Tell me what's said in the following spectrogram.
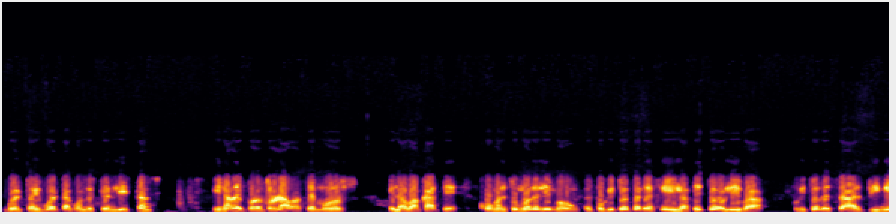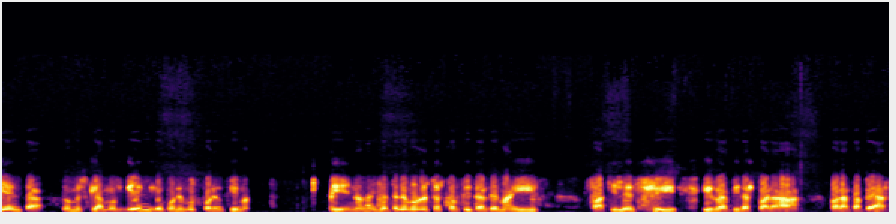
vuelta y vuelta cuando estén listas. Y nada, y por otro lado hacemos el aguacate con el zumo de limón, el poquito de perejil, aceite de oliva, un poquito de sal, pimienta, lo mezclamos bien y lo ponemos por encima. Y nada, ya tenemos nuestras tortitas de maíz fáciles y, y rápidas para, para tapear.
